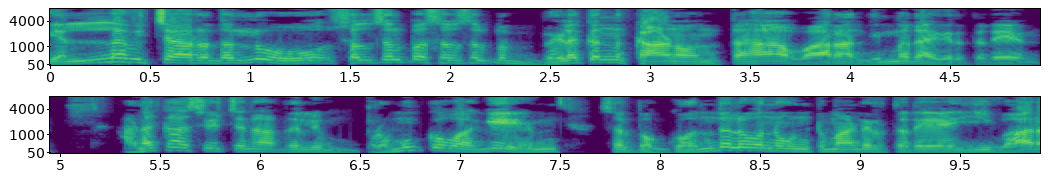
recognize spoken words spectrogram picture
ಎಲ್ಲ ವಿಚಾರದಲ್ಲೂ ಸ್ವಲ್ಪ ಸ್ವಲ್ಪ ಸ್ವಲ್ಪ ಸ್ವಲ್ಪ ಬೆಳಕನ್ನು ಕಾಣುವಂತಹ ವಾರ ನಿಮ್ಮದಾಗಿರ್ತದೆ. ಹಣಕಾಸು ವಿಚಾರದಲ್ಲಿ ಪ್ರಮುಖವಾಗಿ ಸ್ವಲ್ಪ ಗೊಂದಲವನ್ನು ಉಂಟು ಮಾಡಿರ್ತದೆ ಈ ವಾರ,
